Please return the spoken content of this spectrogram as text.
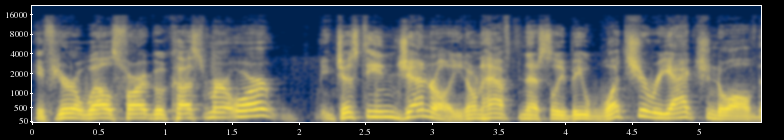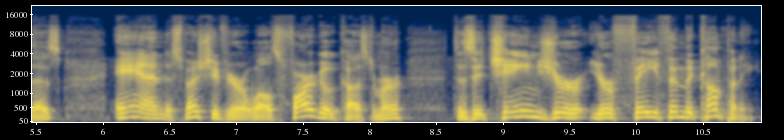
If you're a Wells Fargo customer or just in general, you don't have to necessarily be. What's your reaction to all of this? And especially if you're a Wells Fargo customer, does it change your, your faith in the company?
